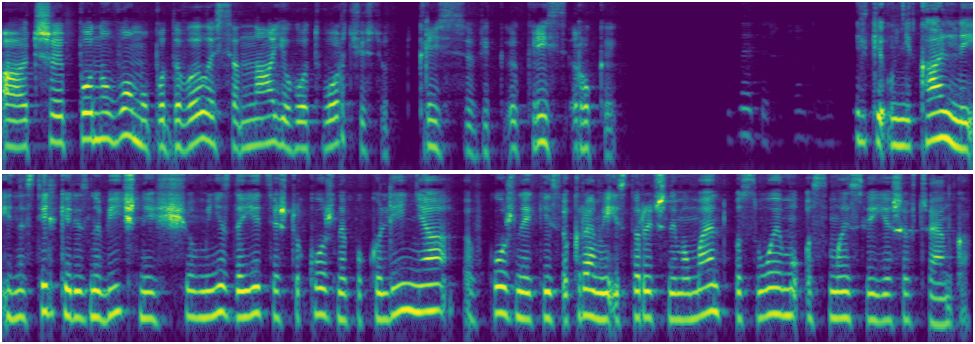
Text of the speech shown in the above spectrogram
А, чи по-новому подивилися на його творчість крізь, вік, крізь роки? Настільки унікальний і настільки різнобічний, що мені здається, що кожне покоління в кожний якийсь окремий історичний момент по-своєму осмислює Шевченка.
